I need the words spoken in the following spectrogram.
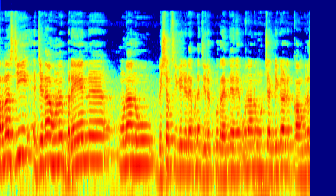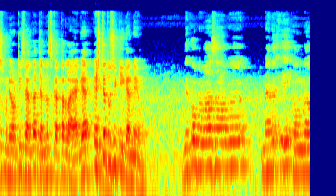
ਅਰਨਸ ਜੀ ਜਿਹੜਾ ਹੁਣ ਬ੍ਰੇਨ ਉਹਨਾਂ ਨੂੰ ਬਿਸ਼ਪ ਸੀਗੇ ਜਿਹੜੇ ਆਪਣੇ ਜ਼ੀਰਕਪੁਰ ਰਹਿੰਦੇ ਨੇ ਉਹਨਾਂ ਨੂੰ ਹੁਣ ਚੰਡੀਗੜ੍ਹ ਕਾਂਗਰਸ ਮਿਨੋਰਟੀ ਸੈੱਲ ਦਾ ਜਨਰਲ ਸਕੱਤਰ ਲਾਇਆ ਗਿਆ। ਇਸ ਤੇ ਤੁਸੀਂ ਕੀ ਕਹਿੰਦੇ ਹੋ? ਦੇਖੋ ਬਰਵਾਜ ਸਾਹਿਬ ਮੈਂ ਤਾਂ ਇਹ ਕਹੂੰਗਾ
